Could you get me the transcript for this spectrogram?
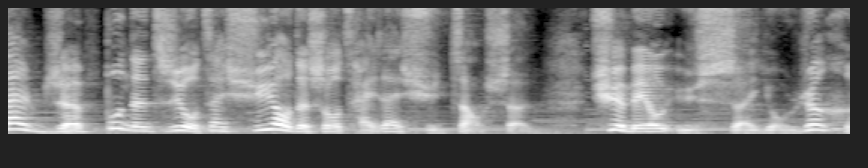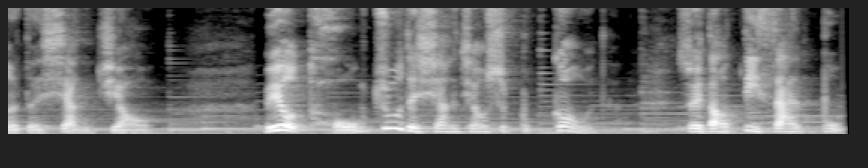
但人不能只有在需要的时候才在寻找神，却没有与神有任何的相交，没有同住的相交是不够的。所以到第三步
